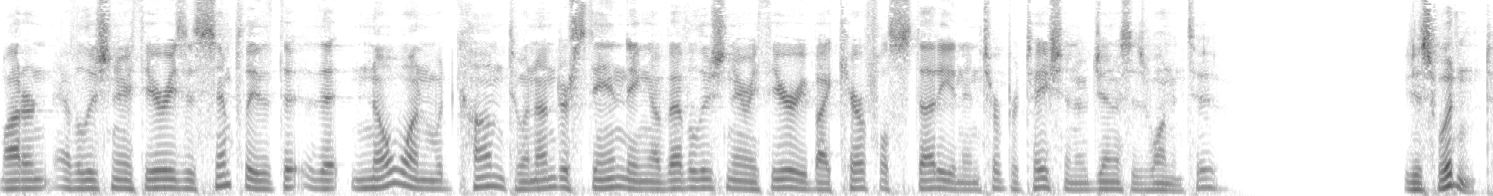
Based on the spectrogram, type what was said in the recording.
modern evolutionary theories is simply that, the, that no one would come to an understanding of evolutionary theory by careful study and interpretation of Genesis 1 and 2. You just wouldn't.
